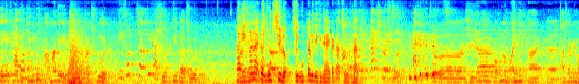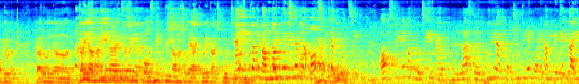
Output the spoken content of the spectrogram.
লেগে থাকে কিন্তু আমাদের এই টাচউড সত্যি না সত্যি টাচউড হ্যাঁ এখানে না একটা উট ছিল সেই উটটা আমি দেখি হ্যাঁ এটা টাচ হ্যাঁ। সেটা কখনো হয়নি আর আশা করি হবেও না। কারণ জানি না মানে এটা একটা ভেরি কসমিক থিং আমরা সবাই এক হয়ে কাজ করছি না একটু মানে। আগে বাবু বাবু বলছিলাম না অফ আমি বলছি অফ স্ক্রিনের কথা বলছি লাস্ট দুদিন আগে কথা শুটিং এর পরে আমি বেরিয়ে গাড়ি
